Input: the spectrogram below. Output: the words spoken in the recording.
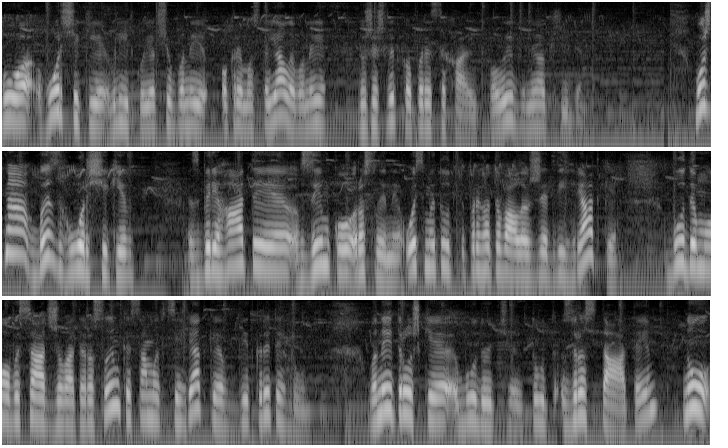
Бо горщики влітку, якщо б вони окремо стояли, вони дуже швидко пересихають. Полив необхіден. Можна без горщиків зберігати взимку рослини. Ось ми тут приготували вже дві грядки. Будемо висаджувати рослинки саме в ці грядки в відкритий ґрунт. Вони трошки будуть тут зростати. Ну,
